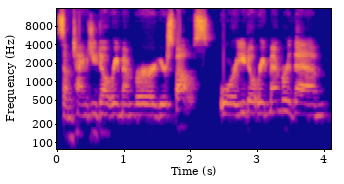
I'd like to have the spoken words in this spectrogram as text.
Sometimes you don't remember your spouse or you don't remember them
